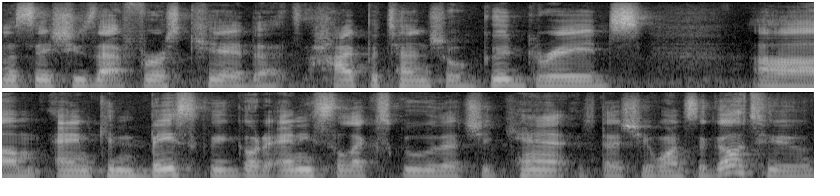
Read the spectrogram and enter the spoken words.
let's say she's that first kid that's high potential, good grades, um, and can basically go to any select school that she can't, that she wants to go to,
